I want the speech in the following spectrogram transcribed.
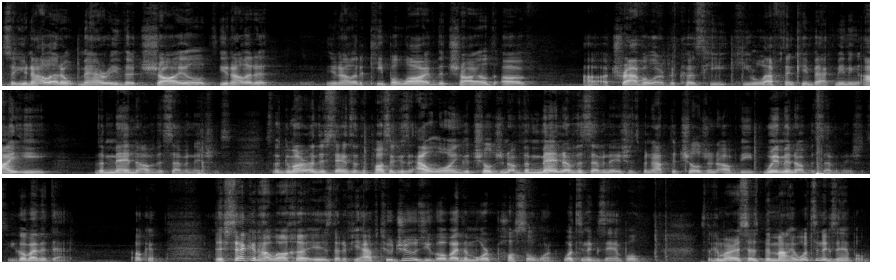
So you're not allowed to marry the child. You're not allowed to. You're not allowed to keep alive the child of uh, a traveler because he he left and came back. Meaning, i.e., the men of the seven nations. So the Gemara understands that the pasuk is outlawing the children of the men of the seven nations, but not the children of the women of the seven nations. You go by the dad. Okay. The second halacha is that if you have two Jews, you go by the more pasul one. What's an example? So the Gemara says, "B'mai." What's an example?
